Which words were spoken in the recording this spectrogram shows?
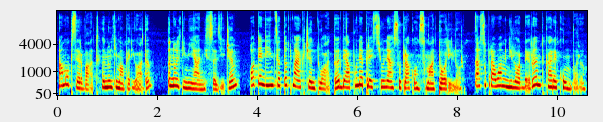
Am observat în ultima perioadă, în ultimii ani să zicem, o tendință tot mai accentuată de a pune presiune asupra consumatorilor, asupra oamenilor de rând care cumpără,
